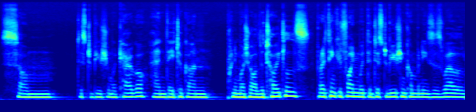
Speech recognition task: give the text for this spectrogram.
some distribution with Cargo and they took on pretty much all the titles. But I think you find with the distribution companies as well,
